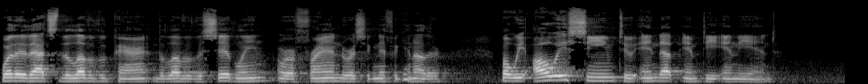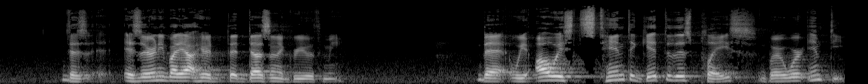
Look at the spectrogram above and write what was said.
Whether that's the love of a parent, the love of a sibling, or a friend, or a significant other. But we always seem to end up empty in the end. Does, is there anybody out here that doesn't agree with me? That we always tend to get to this place where we're empty.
